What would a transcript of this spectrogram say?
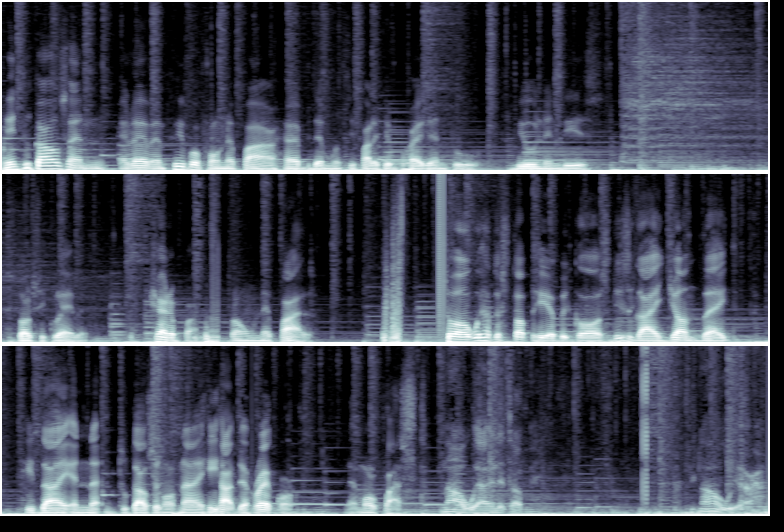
In 2011, people from Nepal helped the municipality of Bergen to build in this Stoltzekleiven, Sherpa from Nepal. So we have to stop here because this guy, John Bate, he died in 2009. He had the record, the more fast. Now we are in the top. Now we are.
